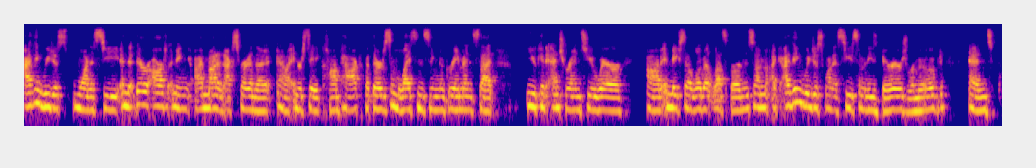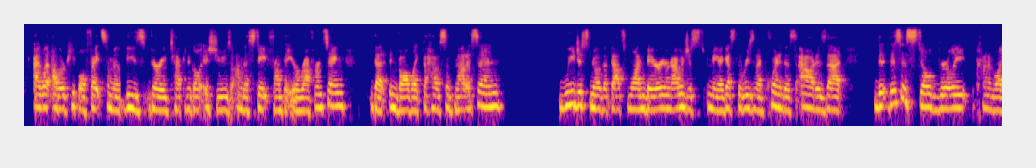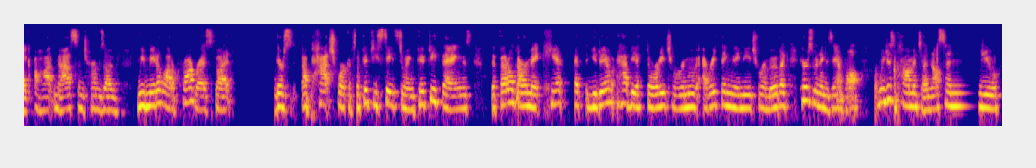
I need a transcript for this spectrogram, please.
I think we just want to see, and there are, I mean, I'm not an expert in the uh, interstate compact, but there's some licensing agreements that you can enter into where um, it makes it a little bit less burdensome. Like, I think we just want to see some of these barriers removed. And I let other people fight some of these very technical issues on the state front that you're referencing that involve like the House of Medicine. We just know that that's one barrier. And I would just, I mean, I guess the reason I pointed this out is that th- this is still really kind of like a hot mess in terms of we've made a lot of progress, but there's a patchwork of 50 states doing 50 things. The federal government can't, you don't have the authority to remove everything they need to remove. Like, here's an example. We just commented, and I'll send you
